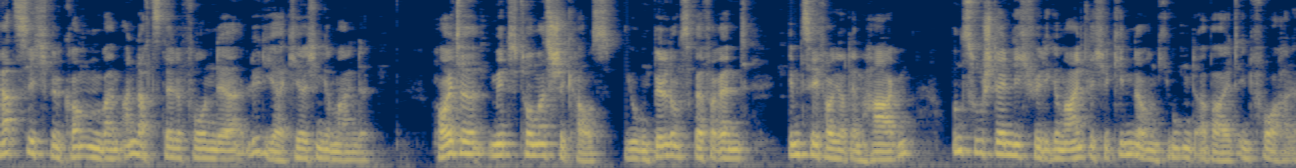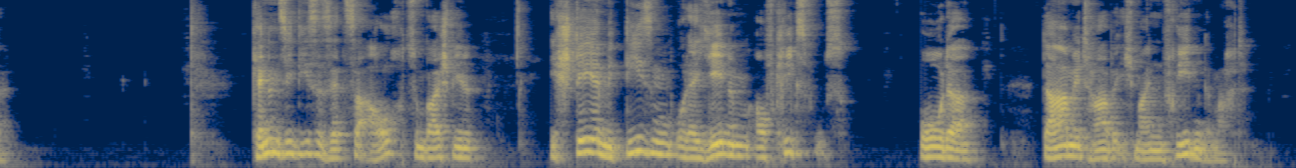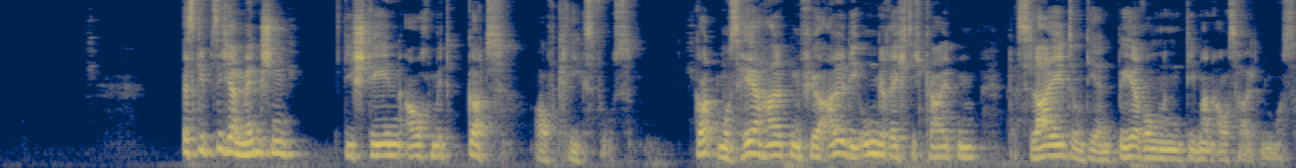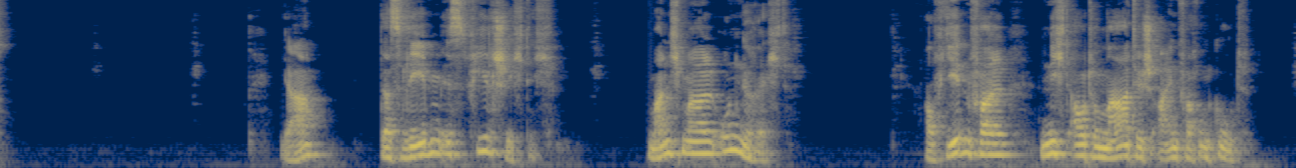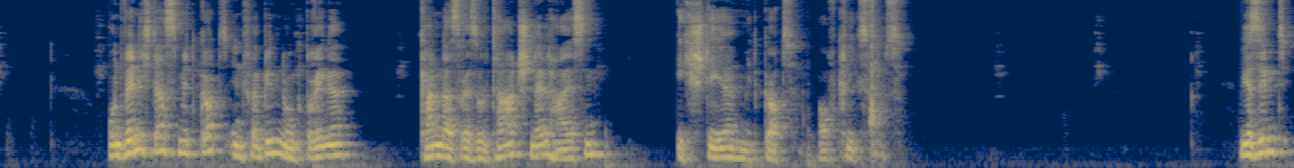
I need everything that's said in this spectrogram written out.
Herzlich willkommen beim Andachtstelefon der Lydia Kirchengemeinde. Heute mit Thomas Schickhaus, Jugendbildungsreferent im CVJM Hagen und zuständig für die gemeindliche Kinder- und Jugendarbeit in Vorhalle. Kennen Sie diese Sätze auch? Zum Beispiel, ich stehe mit diesem oder jenem auf Kriegsfuß. Oder damit habe ich meinen Frieden gemacht. Es gibt sicher Menschen, die stehen auch mit Gott auf Kriegsfuß. Gott muss herhalten für all die Ungerechtigkeiten, das Leid und die Entbehrungen, die man aushalten muss. Ja, das Leben ist vielschichtig, manchmal ungerecht, auf jeden Fall nicht automatisch einfach und gut. Und wenn ich das mit Gott in Verbindung bringe, kann das Resultat schnell heißen, ich stehe mit Gott auf Kriegsfuß. Wir sind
